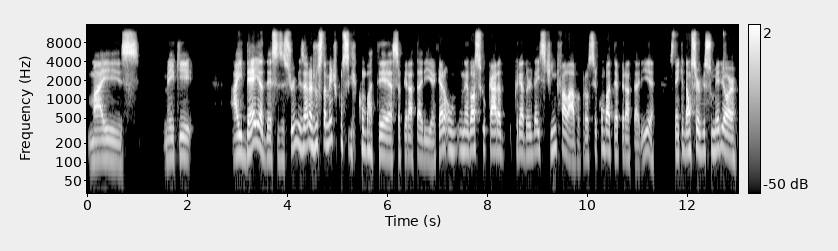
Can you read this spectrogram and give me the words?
Mas meio que a ideia desses streams era justamente conseguir combater essa pirataria, que era um negócio que o cara, o criador da Steam falava, para você combater a pirataria, você tem que dar um serviço melhor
